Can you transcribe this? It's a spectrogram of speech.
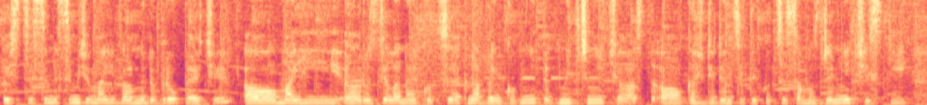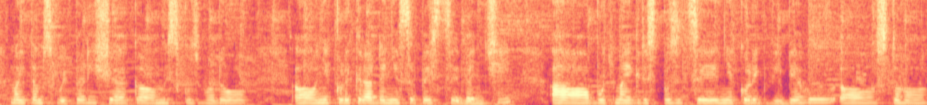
Pejsci si myslím, že mají velmi dobrou péči. Mají eh, rozdělené kotce jak na venkovní, tak vnitřní část. Každý den se ty kotce samozřejmě čistí. Mají tam svůj pelíšek, misku s vodou, Několikrát denně se pejsci venčí a buď mají k dispozici několik výběhů, z toho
